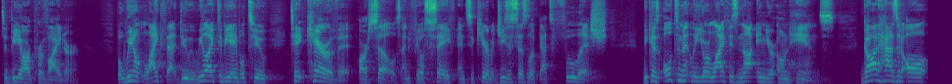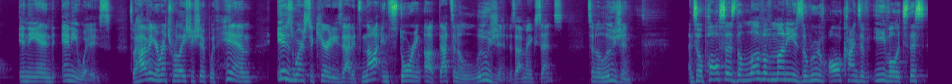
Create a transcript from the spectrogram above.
to be our provider. But we don't like that, do we? We like to be able to take care of it ourselves and feel safe and secure. But Jesus says, look, that's foolish because ultimately your life is not in your own hands. God has it all in the end anyways. So having a rich relationship with Him is where security is at. It's not in storing up. That's an illusion. Does that make sense? It's an illusion. And so Paul says the love of money is the root of all kinds of evil. It's this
